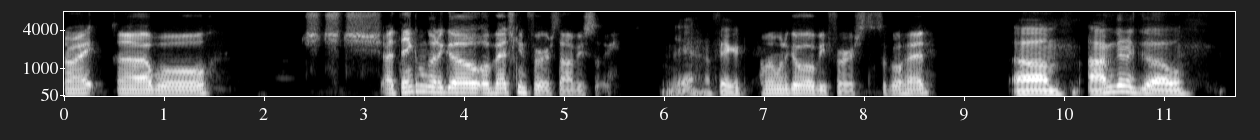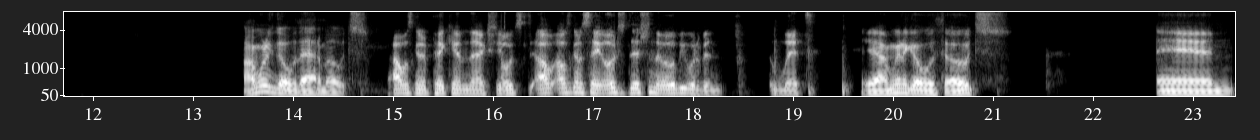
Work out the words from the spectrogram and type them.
All right. Uh, well, I think I'm going to go Ovechkin first. Obviously, Yeah, I figured. I'm going to go Ovi first. So go ahead. Um, I'm gonna go. I'm gonna go with Adam Oates. I was going to pick him next. Oates, I, I was going to say Oates addition to Ovi would have been lit. Yeah, I'm gonna go with Oates. And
